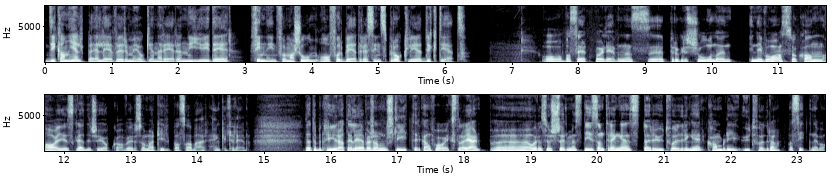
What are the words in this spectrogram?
De kan hjelpe elever med å generere nye ideer, finne informasjon og forbedre sin språklige dyktighet. Og basert på elevenes eh, progresjon og nivå, så kan AI skreddersy oppgaver som er tilpassa hver enkelt elev. Dette betyr at elever som sliter kan få ekstra hjelp eh, og ressurser, mens de som trenger større utfordringer kan bli utfordra på sitt nivå.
